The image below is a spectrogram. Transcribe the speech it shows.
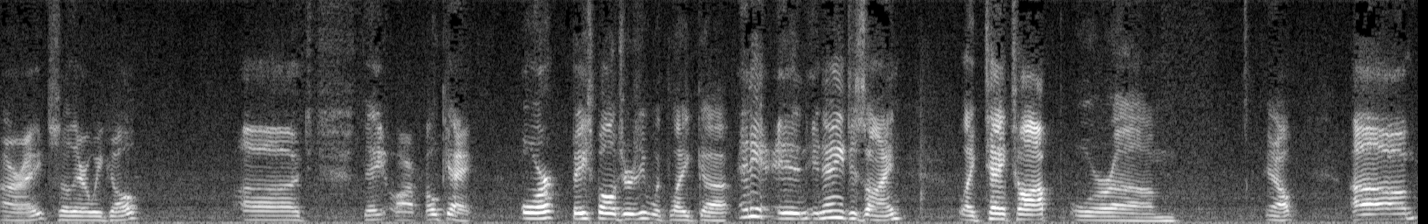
all right, so there we go. Uh, they are okay, or baseball jersey with like uh, any in in any design, like tank top or um, you know. Um,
